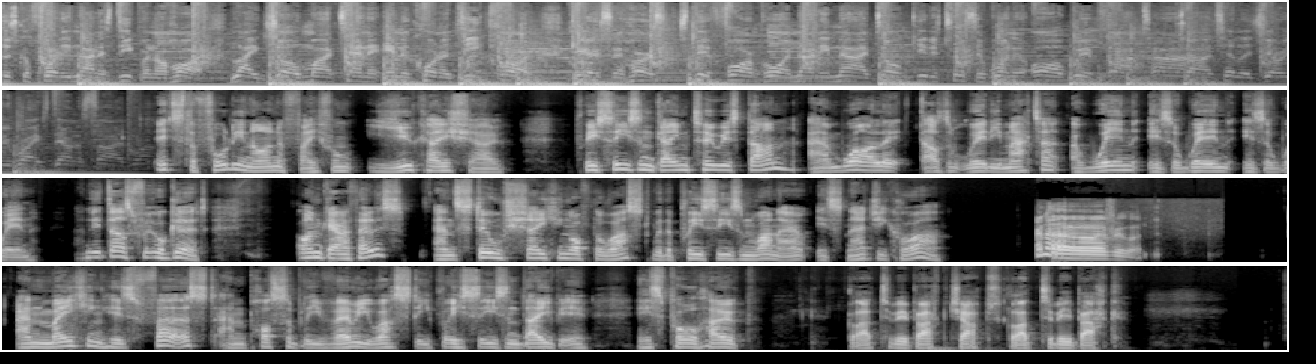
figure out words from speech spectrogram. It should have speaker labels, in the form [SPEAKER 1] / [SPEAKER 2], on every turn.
[SPEAKER 1] Francisco 49 is deep in the heart. Like Joe Montana in the corner, D. Clark. Garrison Hearst, stiff farm going 99. Don't get it twisted, one and all with prime time. John Taylor, Jerry Rice down the side.
[SPEAKER 2] It's the 49er Faithful UK show. Pre-season game two is done, and while it doesn't really matter, a win is a win is a win, and it does feel good. I'm Gareth Ellis, and still shaking off the rust with a pre-season run out, it's Naji Karar.
[SPEAKER 3] Hello, everyone.
[SPEAKER 2] And making his first and possibly very rusty pre-season debut is Paul Hope.
[SPEAKER 4] Glad to be back, chaps. Glad to be back.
